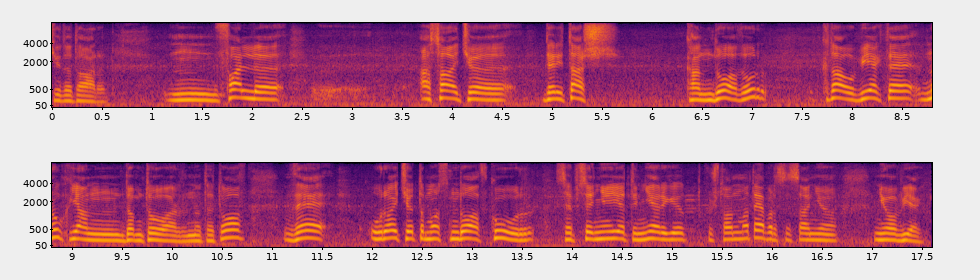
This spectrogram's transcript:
qytetarët. Në falë asaj që deri tash kanë ndodhur, këta objekte nuk janë dëmtuar në Tetovë dhe Uroj që të mos ndodhë kurrë, sepse një jetë e njeriut kushton më tepër se sa një, një objekt.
